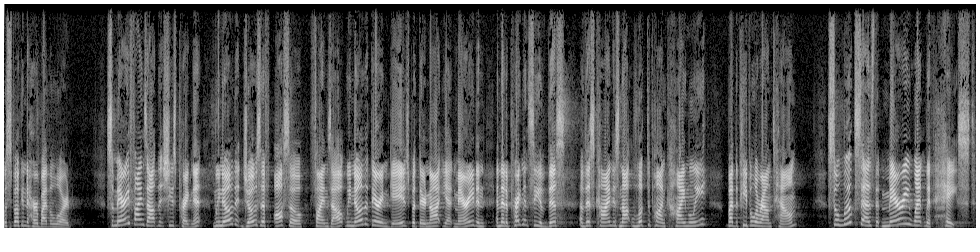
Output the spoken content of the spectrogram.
was spoken to her by the Lord. So Mary finds out that she's pregnant. We know that Joseph also finds out. We know that they're engaged, but they're not yet married, and, and that a pregnancy of this, of this kind is not looked upon kindly by the people around town. So Luke says that Mary went with haste.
